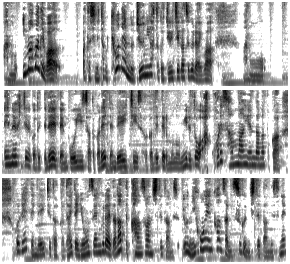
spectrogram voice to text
あの、今までは、私ね、多分去年の12月とか11月ぐらいは、あの、NFT とか出て0.5イーサとか0.01イーサとか出てるものを見ると、あ、これ3万円だなとか、これ0.01だからだいたい4000円ぐらいだなって換算してたんですよ。要は日本円換算にすぐにしてたんですね。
